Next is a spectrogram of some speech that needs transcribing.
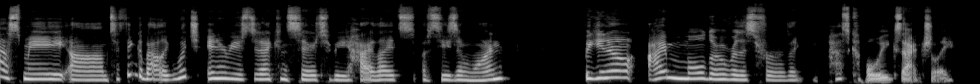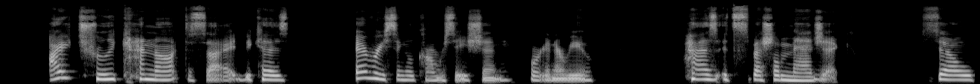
asked me um, to think about like which interviews did I consider to be highlights of season one. But you know, I mulled over this for like past couple weeks actually. I truly cannot decide because every single conversation or interview has its special magic. So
